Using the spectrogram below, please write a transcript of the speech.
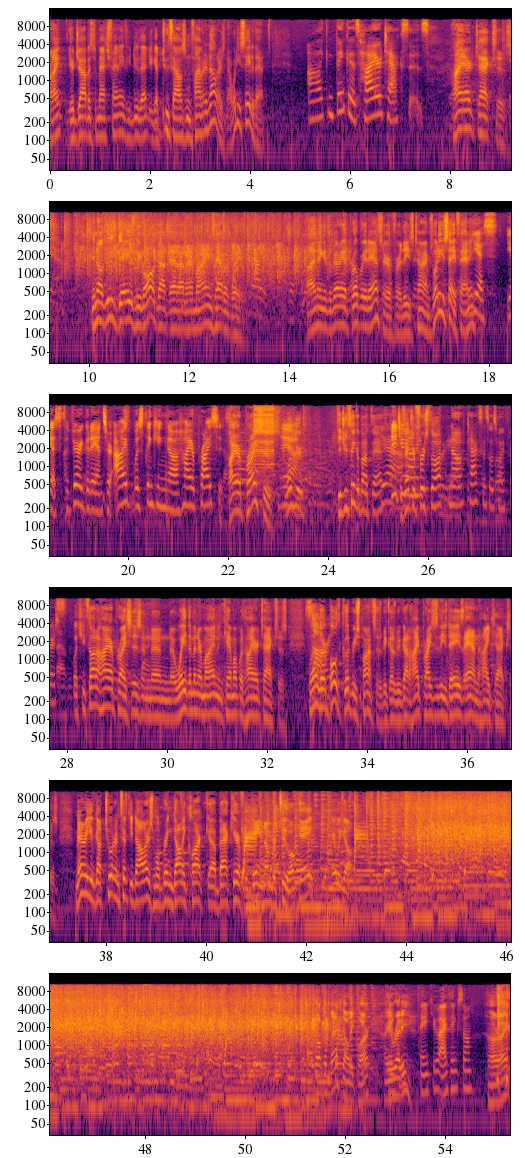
Right, your job is to match Fannie. If you do that, you get $2,500. Now, what do you say to that? All I can think is higher taxes. Higher taxes. You know, these days we've all got that on our minds, haven't we? I think it's a very appropriate answer for these times. What do you say, Fannie? Yes, yes, it's a very good answer. I was thinking uh, higher prices. Higher prices. Well, Yeah. you're- did you think about that? Yeah. Did Was you, that your honey? first thought? No, taxes was my first. But she thought of higher prices and then uh, weighed them in her mind and came up with higher taxes. Well, they're both good responses because we've got high prices these days and high taxes. Mary, you've got $250, and we'll bring Dolly Clark uh, back here for game number two, okay? Here we go. Dolly Clark. Are you Thank ready? Thank you. I think so. All right.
